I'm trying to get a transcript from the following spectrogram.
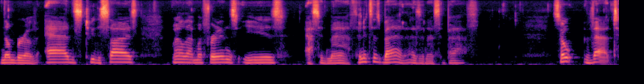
number of adds to the size, well, that, my friends, is acid math, and it's as bad as an acid bath. So that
